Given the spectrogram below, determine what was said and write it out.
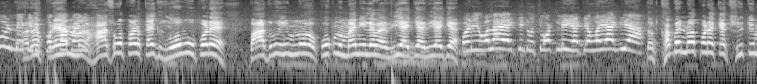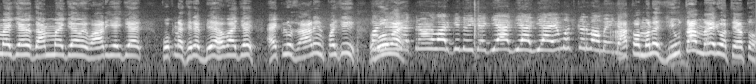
કોણ? મેં કીધું પ્રેમ હાસો પણ કંઈક જોવું પડે. પાછું એમનો કોક કોકનું માની લેવાય વિયા ગયા વિયા ગયા. પણ એ ઓલાએ કીધું ચોટલી કે વયા ગયા? તો ખબર ન પડે કે સિટીમાં ગયા હોય ગામમાં ગયા હોય વાડીએ ગયા કોકના ઘરે બે હવા જાય આટલું જાણીને પછી રોવાય. ત્રણ વાર કીધું કે ગયા ગયા ગયા એમ જ કરવા આ તો મને જીવતા માર્યો ત્યાં તો.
